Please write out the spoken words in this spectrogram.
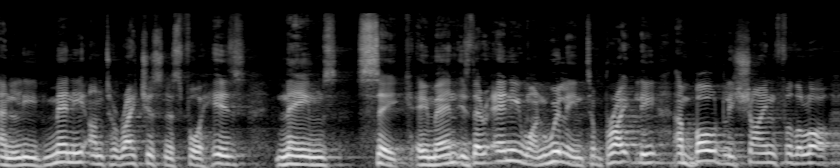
and lead many unto righteousness for His name's sake. Amen. Is there anyone willing to brightly and boldly shine for the, Lord,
